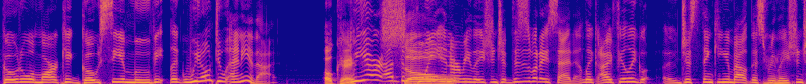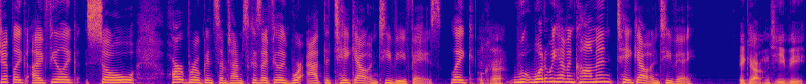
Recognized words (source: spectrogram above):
go to a market, go see a movie. Like we don't do any of that. Okay, We are at the point in our relationship. This is what I said. Like I feel like uh, just thinking about Mm-hmm. this relationship, like I feel like so heartbroken sometimes because I feel like we're at the takeout and TV phase. Like, Okay. w- what do we have in common? Takeout and TV. Takeout and TV.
